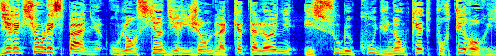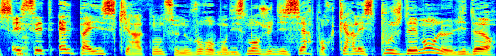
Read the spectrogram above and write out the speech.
Direction l'Espagne, où l'ancien dirigeant de la Catalogne est sous le coup d'une enquête pour terrorisme. Et c'est El País qui raconte ce nouveau rebondissement judiciaire pour Carles Puigdemont, le leader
